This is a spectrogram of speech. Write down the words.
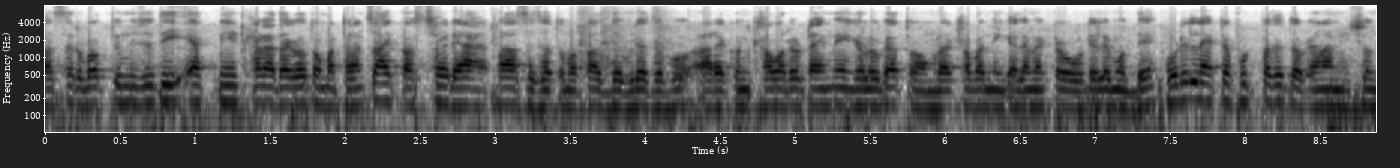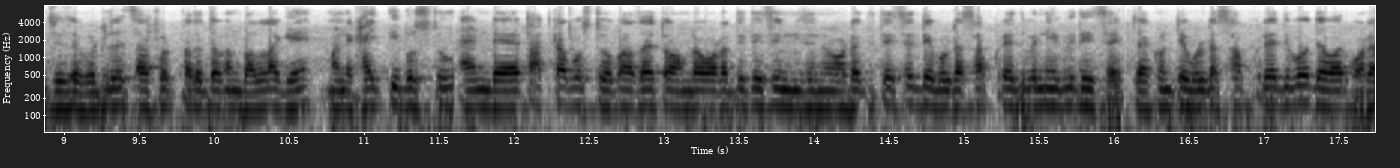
বাসের অভাব, তুমি যদি এক মিনিট খাড়া থাকো তোমার চার, পাঁচ, ছয়টা বাস আছে, তোমার পাঁচ দিয়ে ঘুরে যাব। আর এখন খাবারও টাইম হয়ে গেল তো আমরা খাবার নিয়ে গেলাম একটা হোটেলের মধ্যে। হোটেলে একটা ফুটপাতের দোকান, আমি শুনছি যে হোটেলে চার ফুটপাতের দোকান ভালো লাগে। মানে খাইতি বস্তু অ্যান্ড টাটকা বস্তু পাওয়া যায়, তো আমরা অর্ডার দিতেছি নিজে অর্ডার দিতেছি টেবিলটা সাফ করে দিবে নিয়ে দিয়েছে তো এখন টেবিলটা সাফ করে দিব দেওয়ার পরে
